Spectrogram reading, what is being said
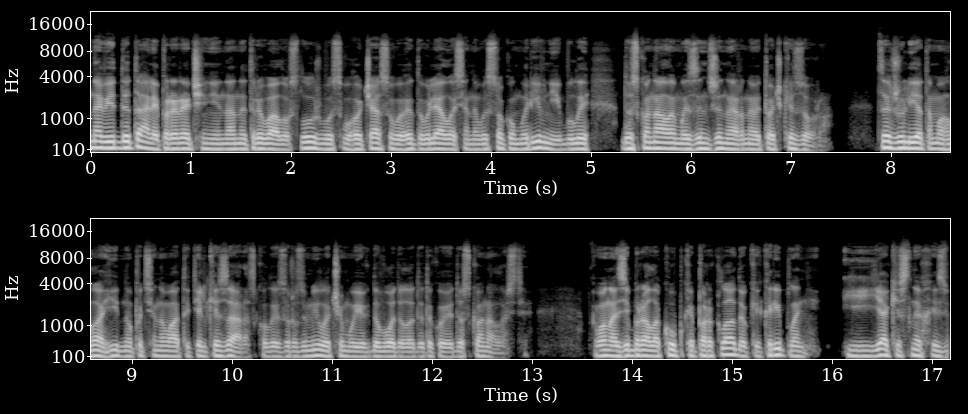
Навіть деталі, приречені на нетривалу службу, свого часу виготовлялися на високому рівні і були досконалими з інженерної точки зору. Це Джульєта могла гідно поцінувати тільки зараз, коли зрозуміла, чому їх доводили до такої досконалості. Вона зібрала кубки перекладок і кріплень і якісних із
